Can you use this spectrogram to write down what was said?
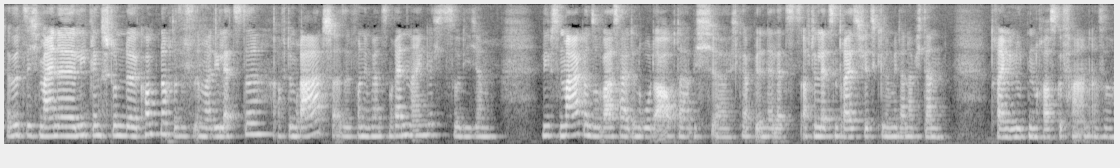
da wird sich meine Lieblingsstunde kommt noch, das ist immer die letzte auf dem Rad, also von dem ganzen Rennen eigentlich, so die ich am liebsten mag und so war es halt in Rot auch, da habe ich, äh, ich glaube auf den letzten 30, 40 Kilometern habe ich dann drei Minuten rausgefahren, also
